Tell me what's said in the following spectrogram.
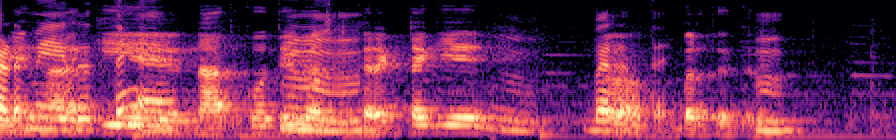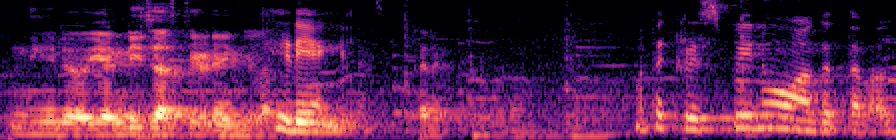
ಕಡಿಮೆ ಹಾಕಿ ಇರುತ್ತೆ. ನಾದ್ಕೋತೀವಿ ಅಷ್ಟು. ಕರೆಕ್ಟ್ ಆಗಿ ಬರುತ್ತೆ. ಬರ್ತೈತೆ ನೀರು ಎಣ್ಣೆ ಜಾಸ್ತಿ ಹಿಡಿಯಂಗಿಲ್ಲ? ಹಿಡಿಯಂಗಿಲ್ಲ. ಕರೆಕ್ಟ್ ಮತ್ತೆ ಕ್ರಿಸ್ಪಿನೂ ಆಗುತ್ತೆ ಅವಾಗ.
